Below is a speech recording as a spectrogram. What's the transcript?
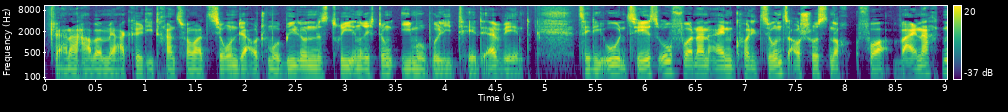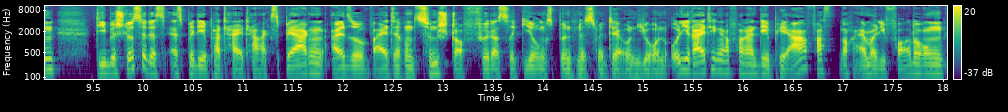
Ferner habe Merkel die Transformation der Automobilindustrie in Richtung E-Mobilität erwähnt. CDU und CSU fordern einen Koalitionsausschuss noch vor Weihnachten. Die Beschlüsse des SPD-Parteitags bergen also weiteren Zündstoff für das Regierungsbündnis mit der Union. Uli Reitinger von der DPA fasst noch einmal die Forderungen,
